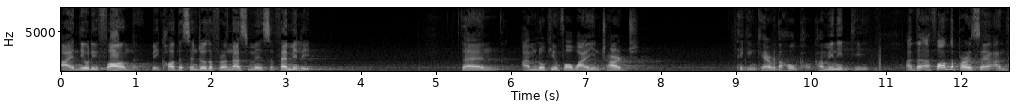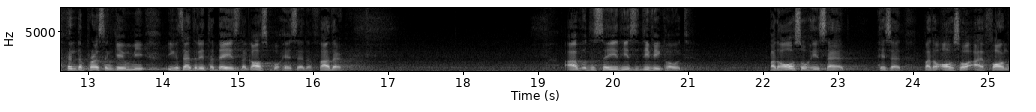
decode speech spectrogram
I newly found. We call the St. Joseph Announcements family. Then I'm looking for one in charge taking care of the whole community. And then I found the person, and then the person gave me exactly today's the gospel. He said, Father, I would say it is difficult, but also he said, he said, but also I found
